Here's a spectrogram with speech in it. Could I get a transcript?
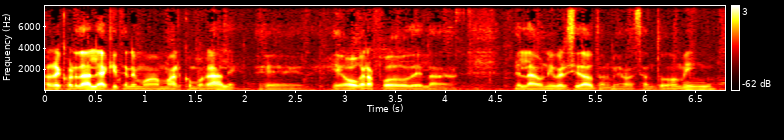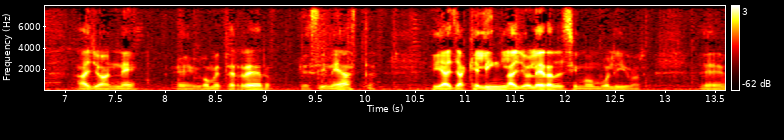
recordarle, aquí tenemos a Marco Morales, eh, geógrafo de la, de la Universidad Autónoma de Santo Domingo, a Joanné eh, Gómez Terrero, que es cineasta, y a Jacqueline La Yolera del Simón Bolívar. Eh,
